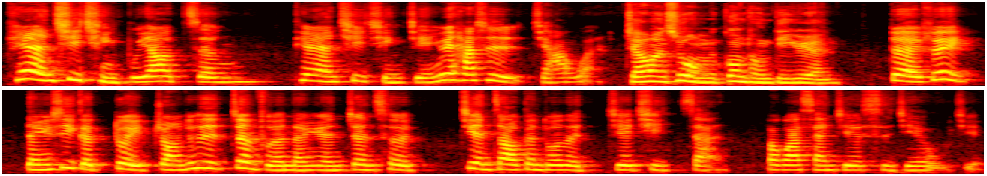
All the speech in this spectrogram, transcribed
天然气请不要增，天然气请减，因为它是甲烷。甲烷是我们的共同敌人。对，所以等于是一个对撞，就是政府的能源政策建造更多的接气站，包括三阶、四阶、五阶，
